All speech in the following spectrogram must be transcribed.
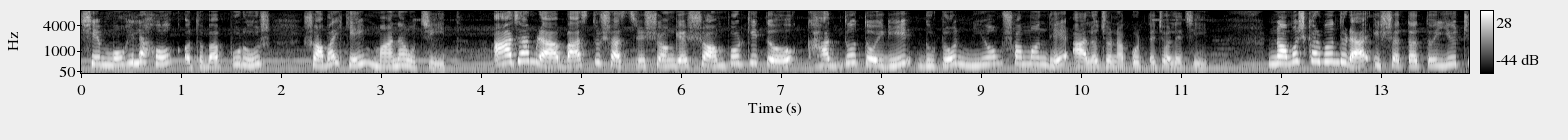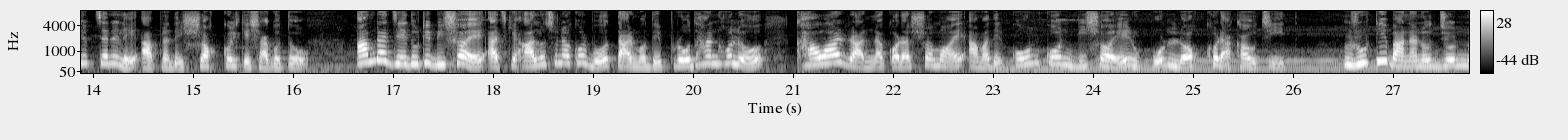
সে মহিলা হোক অথবা পুরুষ সবাইকেই মানা উচিত। আজ আমরা বাস্তুশাস্ত্রের সঙ্গে সম্পর্কিত খাদ্য তৈরির দুটো নিয়ম সম্বন্ধে আলোচনা করতে চলেছি। নমস্কার বন্ধুরা ঈশ্বরতত্ত্ব ইউটিউব চ্যানেলে আপনাদের সকলকে স্বাগত। আমরা যে দুটি বিষয়ে আজকে আলোচনা করব, তার মধ্যে প্রধান হলো খাওয়ার রান্না করার সময় আমাদের কোন কোন বিষয়ের উপর লক্ষ্য রাখা উচিত। রুটি বানানোর জন্য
